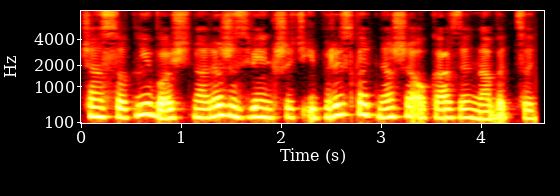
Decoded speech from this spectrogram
częstotliwość należy zwiększyć i pryskać nasze okazy nawet codziennie.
